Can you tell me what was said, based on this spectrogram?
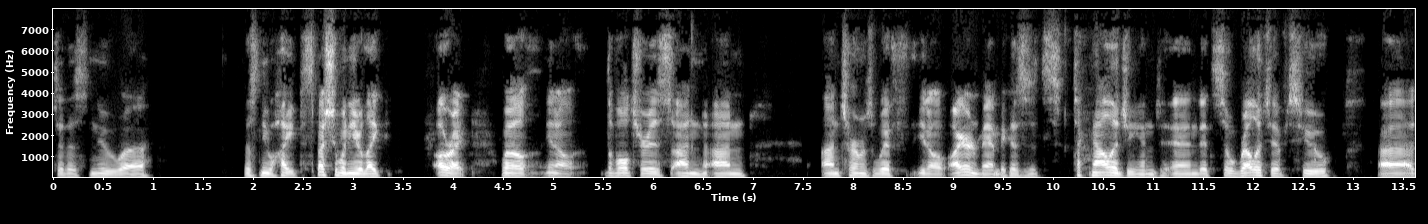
to this new uh this new height especially when you're like all right well you know the vulture is on on on terms with you know Iron Man because it's technology and and it's so relative to uh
